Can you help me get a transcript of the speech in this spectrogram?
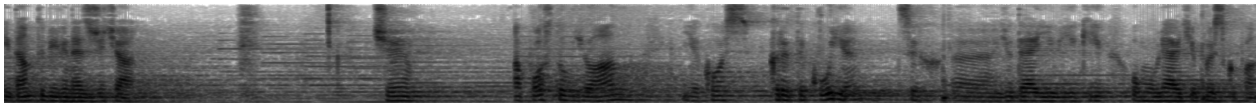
і дам тобі вінець життя. Чи апостол Йоанн якось критикує цих е, юдеїв, які обмовляють єпископа?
